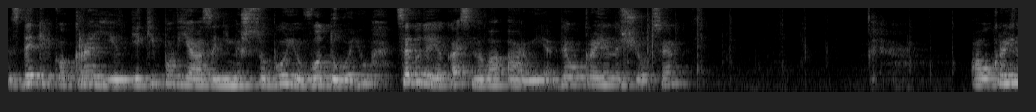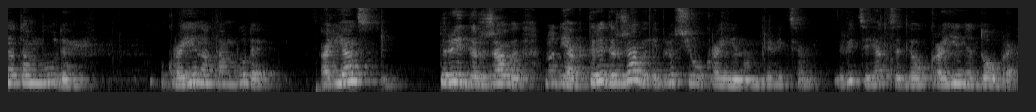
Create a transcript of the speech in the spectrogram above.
з декількох країн, які пов'язані між собою водою, це буде якась нова армія. Для України що це? А Україна там буде. Україна там буде. Альянс три держави. Ну як три держави і плюс ще Україна. Дивіться, дивіться, як це для України добре.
